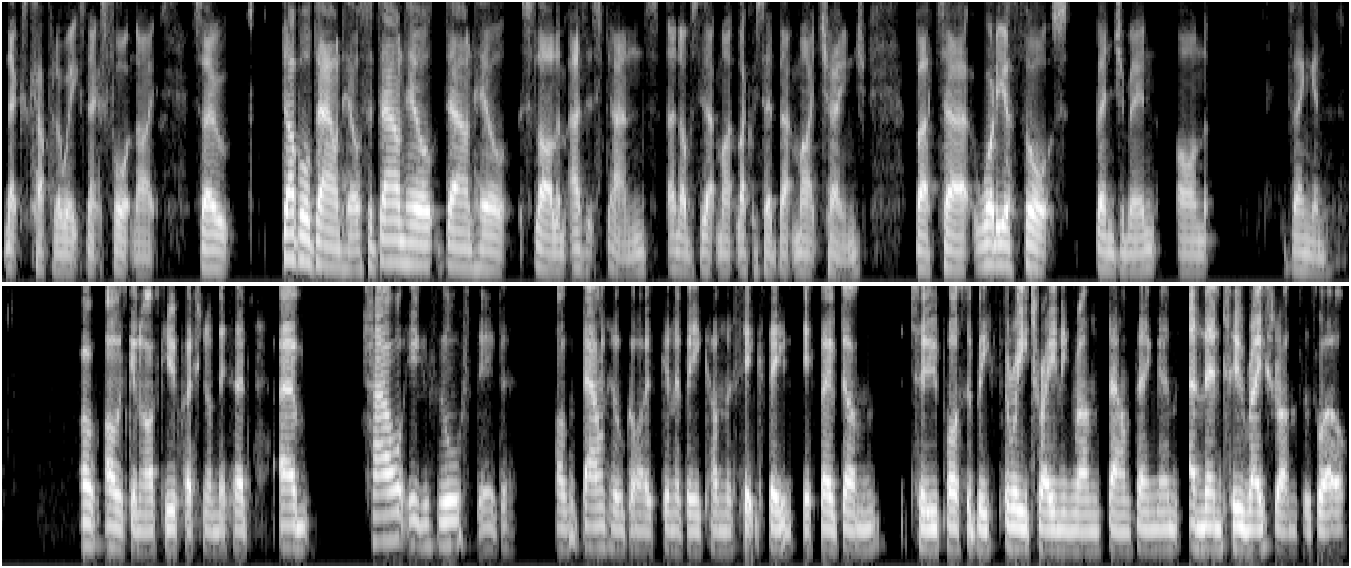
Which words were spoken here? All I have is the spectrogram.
next couple of weeks, next fortnight. So double downhill, so downhill, downhill, slalom as it stands, and obviously that might, like we said, that might change. But uh, what are your thoughts, Benjamin, on Wengen? Oh, I was going to ask you a question on this, Ed. Um, how exhausted are the downhill guys going to be come the 16th if they've done two, possibly three training runs down thing and, and then two race runs as well?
